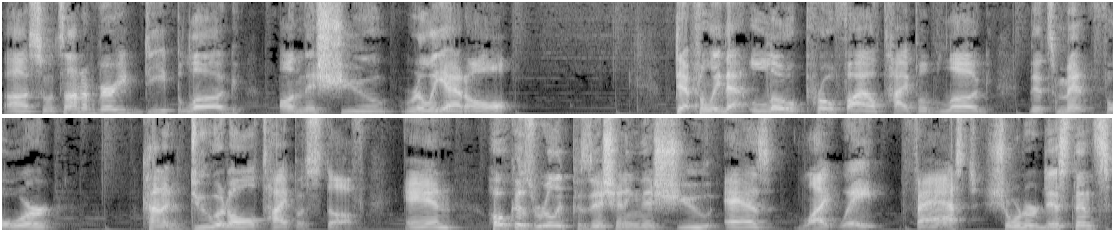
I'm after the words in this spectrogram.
Uh, so it's not a very deep lug on this shoe really at all. Definitely that low profile type of lug that's meant for kind of do it all type of stuff. And Hoka's really positioning this shoe as lightweight, fast, shorter distance.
